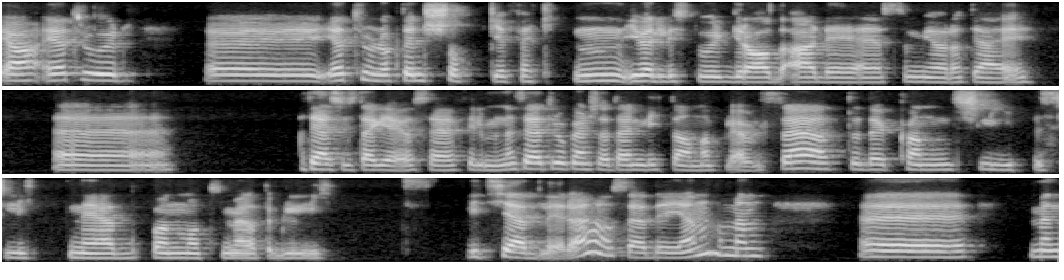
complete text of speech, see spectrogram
Ja, jeg tror, øh, jeg tror nok den sjokkeffekten i veldig stor grad er det som gjør at jeg øh, at jeg syns det er gøy å se filmene. Så jeg tror kanskje at det er en litt annen opplevelse. At det kan slipes litt ned på en måte som gjør at det blir litt, litt kjedeligere å se det igjen. Men øh, men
